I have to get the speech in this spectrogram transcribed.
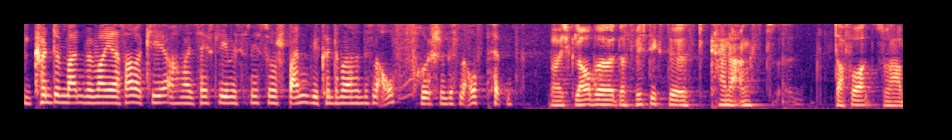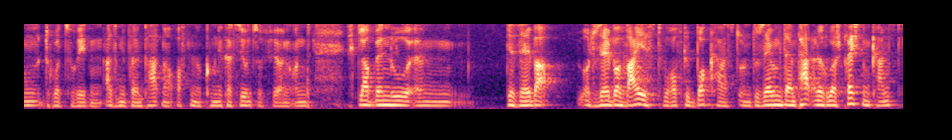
Wie könnte man, wenn man ja sagt, okay, ach, mein Sexleben ist jetzt nicht so spannend, wie könnte man das ein bisschen auffrischen, ein bisschen aufpeppen? Aber ich glaube, das Wichtigste ist, keine Angst davor zu haben, darüber zu reden, also mit seinem Partner offene Kommunikation zu führen. Und ich glaube, wenn du ähm, dir selber oder du selber weißt, worauf du Bock hast und du selber mit deinem Partner darüber sprechen kannst,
